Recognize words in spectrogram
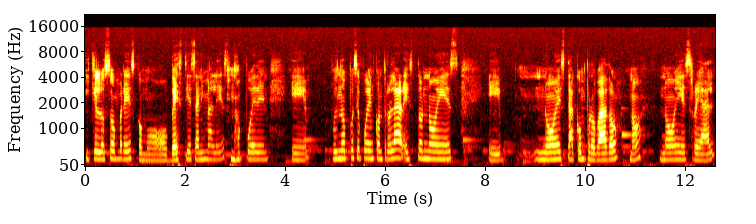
y que los hombres como bestias animales no pueden, eh, pues no pues se pueden controlar. Esto no es, eh, no está comprobado, ¿no? No es real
